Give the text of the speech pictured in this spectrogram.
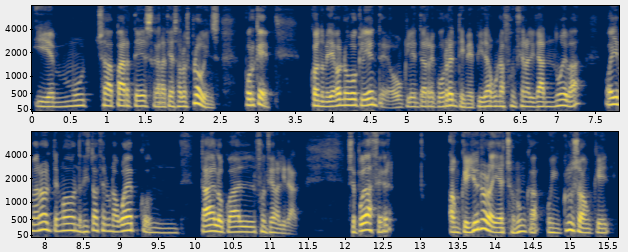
y en mucha parte es gracias a los plugins. ¿Por qué? Cuando me llega un nuevo cliente o un cliente recurrente y me pide alguna funcionalidad nueva, oye Manuel, tengo, necesito hacer una web con tal o cual funcionalidad. Se puede hacer, aunque yo no lo haya hecho nunca, o incluso aunque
